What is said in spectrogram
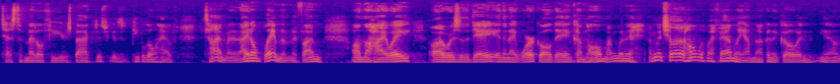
Test of Metal a few years back, just because people don't have the time, and I don't blame them. If I'm on the highway hours of the day and then I work all day and come home, I'm gonna I'm gonna chill out at home with my family. I'm not gonna go and you know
